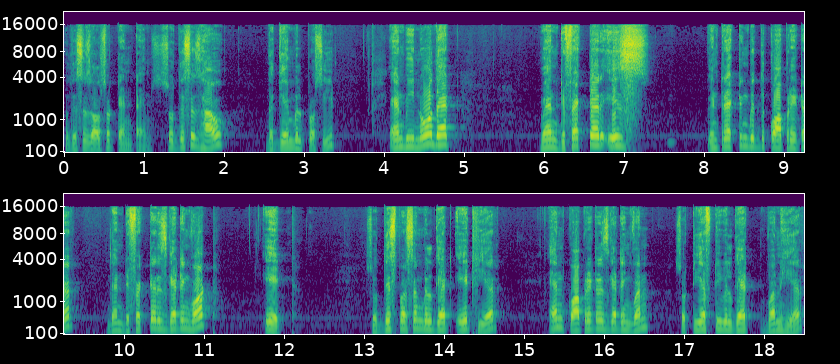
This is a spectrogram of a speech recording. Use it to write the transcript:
So, this is also 10 times. So, this is how the game will proceed and we know that when defector is interacting with the cooperator then defector is getting what 8. So, this person will get 8 here and cooperator is getting 1. So, TFT will get 1 here.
